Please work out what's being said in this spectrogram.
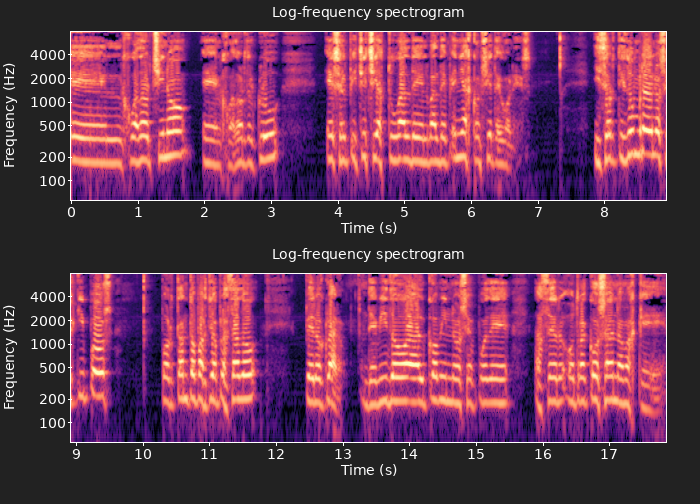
el jugador chino, el jugador del club, es el Pichichi actual del Valdepeñas con siete goles y certidumbre de los equipos, por tanto partido aplazado, pero claro, debido al COVID no se puede hacer otra cosa nada más que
